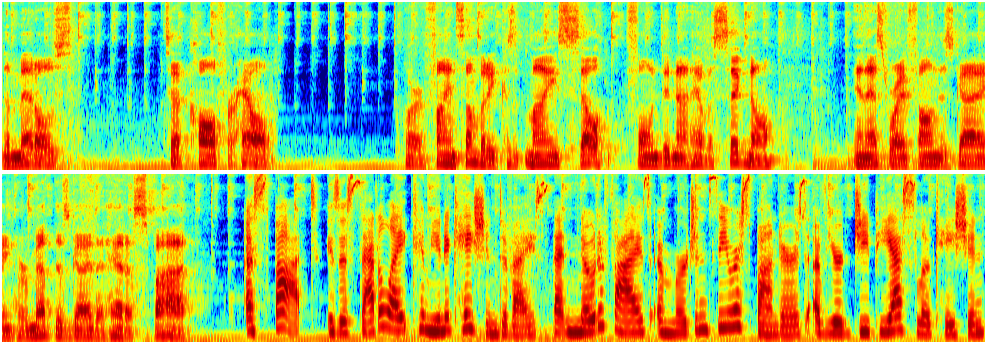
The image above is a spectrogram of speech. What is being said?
the meadows to call for help or find somebody because my cell phone did not have a signal. And that's where I found this guy or met this guy that had a spot. A spot is a satellite communication device that notifies emergency responders of your GPS location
